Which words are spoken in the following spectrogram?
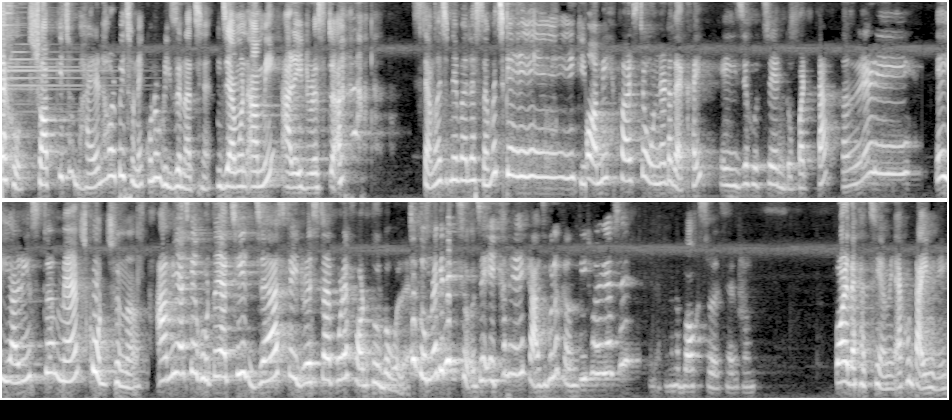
দেখো, সবকিছু ভাইরাল হওয়ার পিছনে কোনো রিজন আছে। যেমন আমি আর এই ড্রেসটা সামাজনে বালা সমাজ গে আমি ফার্স্টে অন্যটা দেখাই। এই যে হচ্ছে দোপাট্টা। এই ইয়ারিংসটা ম্যাচ করছে না আমি আজকে ঘুরতে যাচ্ছি জাস্ট এই ড্রেসটার পরে ফটো তুলবো বলে আচ্ছা তোমরা কি দেখছো যে এখানে এই কাজগুলো কমপ্লিট হয়ে গেছে এখানে বক্স রয়েছে এরকম পরে দেখাচ্ছি আমি এখন টাইম নেই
